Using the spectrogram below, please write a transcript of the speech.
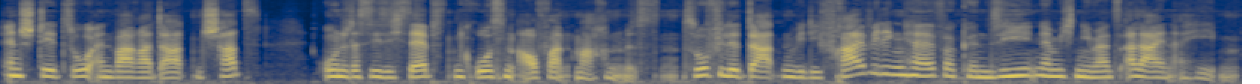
entsteht so ein wahrer Datenschatz, ohne dass sie sich selbst einen großen Aufwand machen müssen. So viele Daten wie die freiwilligen Helfer können sie nämlich niemals allein erheben.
